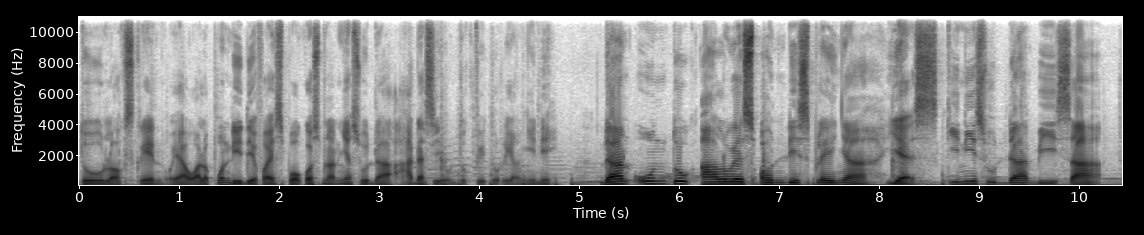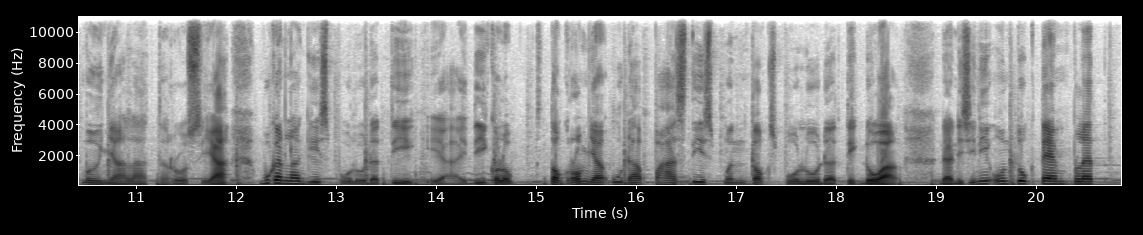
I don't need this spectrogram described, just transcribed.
to lock screen. Ya walaupun di device Poco sebenarnya sudah ada sih untuk fitur yang ini. Dan untuk always on displaynya Yes, kini sudah bisa menyala terus ya. Bukan lagi 10 detik ya. Jadi kalau stok ROM-nya udah pasti mentok 10 detik doang. Dan di sini untuk template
